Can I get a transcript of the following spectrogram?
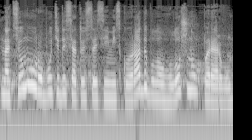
На цьому у роботі 10-ї сесії міської ради було оголошено перерву.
